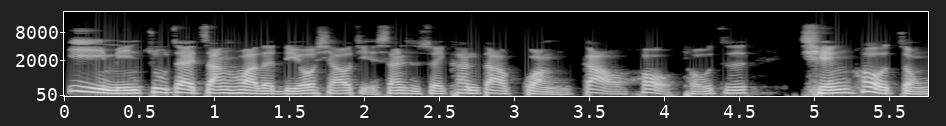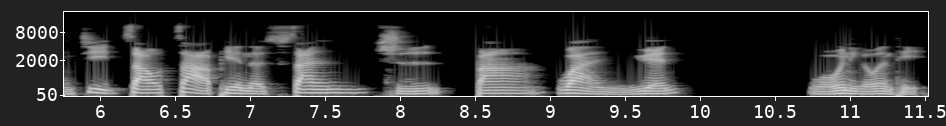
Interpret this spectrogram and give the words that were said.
一名住在彰化的刘小姐，三十岁，看到广告后投资，前后总计遭诈骗了三十八万元。我问你个问题：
